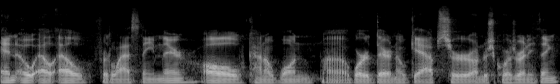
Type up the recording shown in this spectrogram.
N O L L for the last name there, all kind of one uh, word there, no gaps or underscores or anything.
